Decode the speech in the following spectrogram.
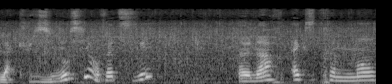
la cuisine aussi, en fait, c'est un art extrêmement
